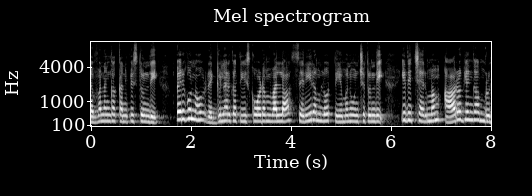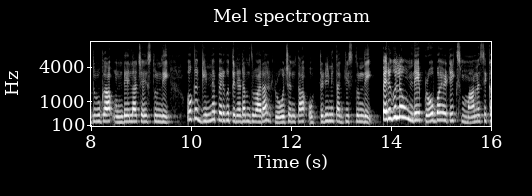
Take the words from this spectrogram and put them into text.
యవ్వనంగా కనిపిస్తుంది. పెరుగును రెగ్యులర్గా తీసుకోవడం వల్ల శరీరంలో తేమను ఉంచుతుంది. ఇది చర్మం ఆరోగ్యంగా మృదువుగా ఉండేలా చేస్తుంది. ఒక గిన్నె పెరుగు తినడం ద్వారా రోజంతా ఒత్తిడిని తగ్గిస్తుంది. పెరుగులో ఉండే ప్రోబయోటిక్స్ మానసిక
